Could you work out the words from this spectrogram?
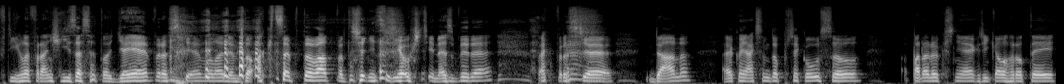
v téhle franšíze se to děje prostě, vole, jdem to akceptovat, protože nic jiného už ti nezbyde, tak prostě dan. A jako nějak jsem to překousil, paradoxně, jak říkal Hroty,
